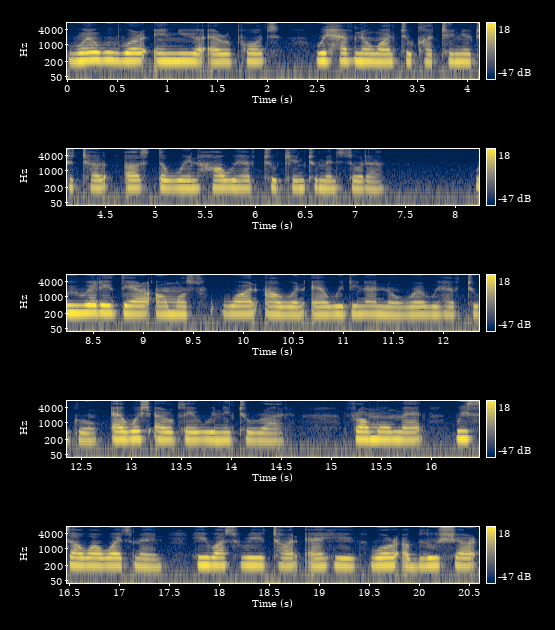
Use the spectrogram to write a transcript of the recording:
When we were in New York airport, we have no one to continue to tell us the wind how we have to came to Minnesota. We waited there almost one hour and we did not know where we have to go and which aeroplane we need to ride. From a moment, we saw a white man. He was really tall and he wore a blue shirt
